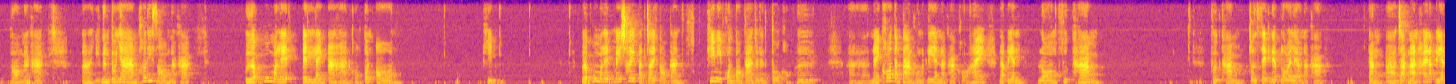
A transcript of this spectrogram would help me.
ถูกต้องนะคะ อีกหนึ่งตัวอย่างข้อที่ 2 นะคะ เปลือกหุ้มเมล็ดเป็นแหล่งอาหารของต้นอ่อน ผิด เปลือกหุ้มเมล็ดไม่ใช่ปัจจัยต่อการที่มีผลต่อการเจริญเติบโตของพืช ในข้อต่างๆของนักเรียนนะคะ ขอให้นักเรียนลองฝึกทำฝึกทำจนเสร็จเรียบร้อยแล้วนะคะดังจากนั้นให้นักเรียน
